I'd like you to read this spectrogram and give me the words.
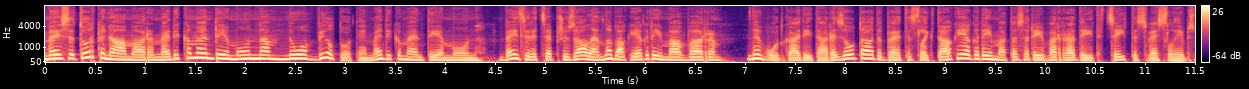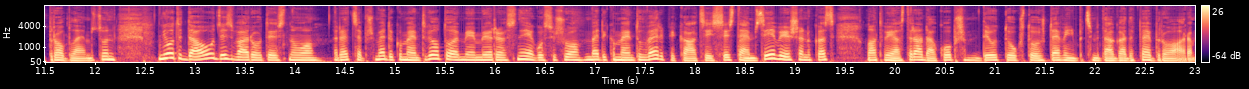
Mēs turpinām ar medikamentiem un um, no viltotiem medikamentiem un bezrecepšu zālēm labākajā gadījumā var nebūt gaidītā rezultāta, bet sliktākajā gadījumā tas arī var radīt citas veselības problēmas. Un ļoti daudz, izvairoties no recepšu medikamentu viltojumiem, ir sniegusi šo medikamentu verifikācijas sistēmas ieviešanu, kas Latvijā strādā kopš 2019. gada februāra.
